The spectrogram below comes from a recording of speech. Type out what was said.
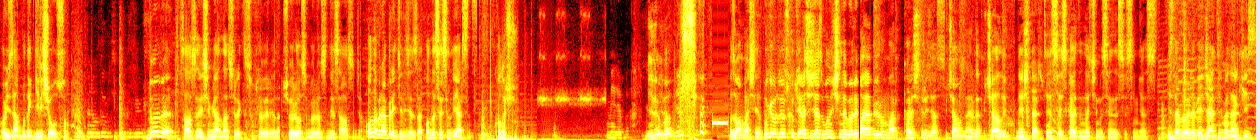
O yüzden bu da girişi olsun. Ben olduğum için çok üzgünüm. Değil mi? Sağ olsun eşim yandan sürekli sufle veriyor da. Şöyle olsun böyle olsun diye sağ olsun canım. Onunla beraber inceleyeceğiz zaten. Onun da sesini duyarsınız. Konuş. Merhaba. Merhaba. O zaman başlayalım. Bu gördüğünüz kutuyu açacağız. Bunun içinde böyle bayağı bir ürün var. Karıştıracağız. Bıçağımız nerede? Bıçağı alayım. Neşter. Senin ses kaydını da açayım da senin de sesin gelsin. Biz de böyle bir centilmen erkeğiz.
